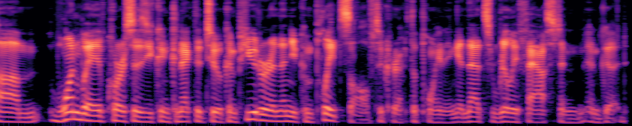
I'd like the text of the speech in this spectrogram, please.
Um, one way, of course, is you can connect it to a computer and then you can plate solve to correct the pointing, and that's really fast and, and good.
